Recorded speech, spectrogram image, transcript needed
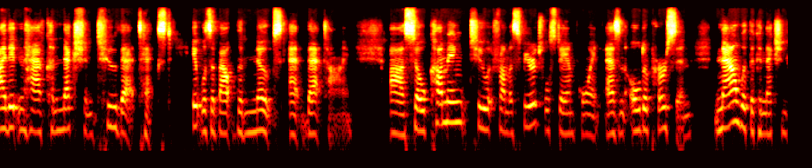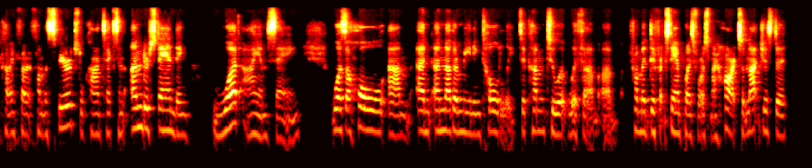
I didn't have connection to that text it was about the notes at that time. Uh, so, coming to it from a spiritual standpoint as an older person, now with the connection coming from it from a spiritual context and understanding what I am saying, was a whole um, an, another meaning totally to come to it with um, uh, from a different standpoint as far as my heart. So, not just a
